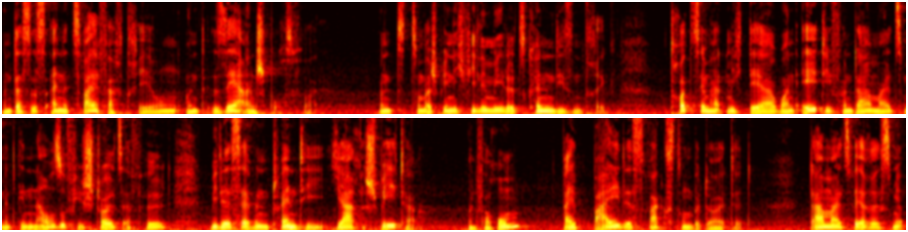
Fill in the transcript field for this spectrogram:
Und das ist eine Zweifachdrehung und sehr anspruchsvoll. Und zum Beispiel nicht viele Mädels können diesen Trick. Trotzdem hat mich der 180 von damals mit genauso viel Stolz erfüllt wie der 720 Jahre später. Und warum? Weil beides Wachstum bedeutet. Damals wäre es mir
